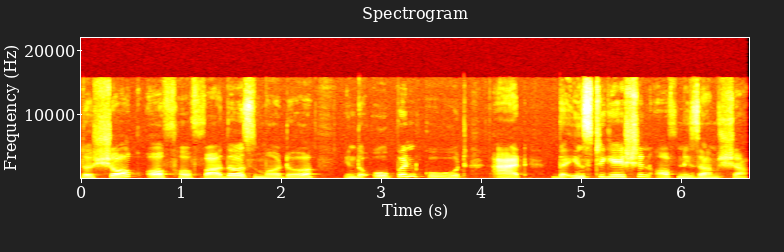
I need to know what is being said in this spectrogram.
the shock of her father's murder in the open court at the instigation of Nizam Shah.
